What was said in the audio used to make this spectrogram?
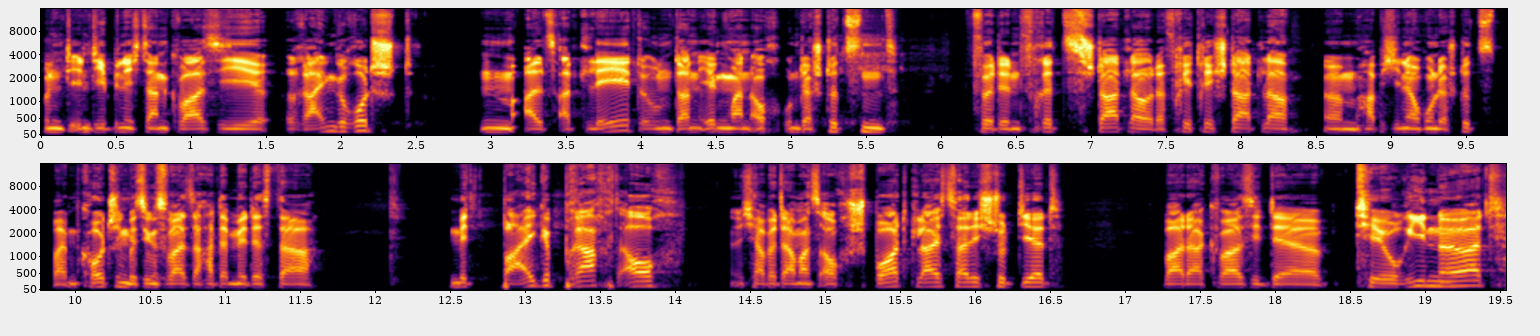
Und in die bin ich dann quasi reingerutscht als Athlet und dann irgendwann auch unterstützend für den Fritz Stadler oder Friedrich Stadler ähm, habe ich ihn auch unterstützt beim Coaching, beziehungsweise hat er mir das da mit beigebracht auch. Ich habe damals auch Sport gleichzeitig studiert, war da quasi der Theorie-Nerd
